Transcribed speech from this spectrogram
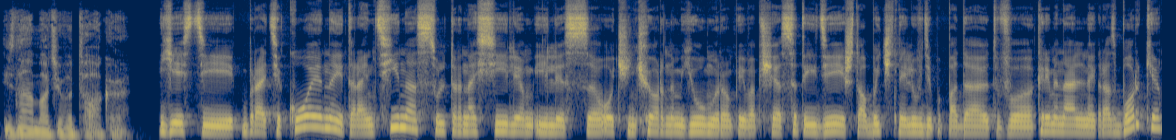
He's not much of a talker. Есть и братья Коэна, и Тарантино с ультранасилием или с очень черным юмором, и вообще с этой идеей, что обычные люди попадают в криминальные разборки.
